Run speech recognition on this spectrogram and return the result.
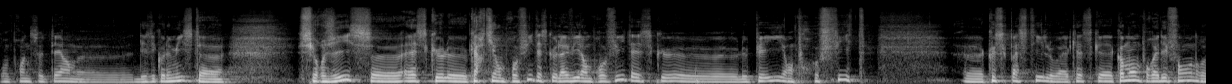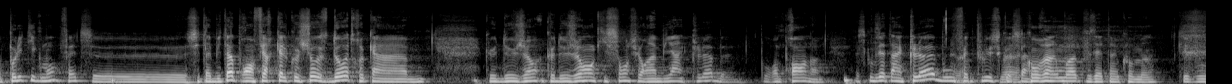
reprendre ce terme euh, des économistes, surgissent Euh, Est-ce que le quartier en profite Est-ce que la ville en profite Est-ce que euh, le pays en profite euh, que se passe-t-il ouais que- Comment on pourrait défendre politiquement en fait ce- cet habitat pour en faire quelque chose d'autre qu'un que de gens que de gens qui sont sur un bien club pour en prendre? Est-ce que vous êtes un club ou vous faites plus que ça? Convainc-moi que vous êtes un commun, que vous,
